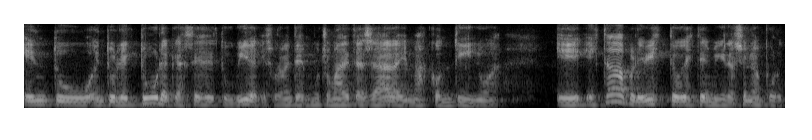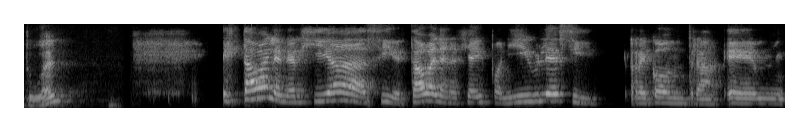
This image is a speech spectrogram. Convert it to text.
En tu, en tu lectura que haces de tu vida, que seguramente es mucho más detallada y más continua, eh, ¿estaba previsto esta emigración a Portugal? Estaba la energía, sí, estaba la energía disponible, sí, recontra. Eh,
